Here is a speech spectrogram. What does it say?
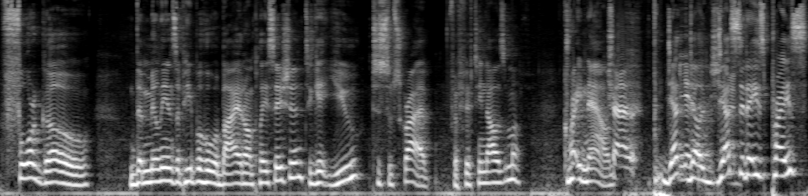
forego the millions of people who will buy it on PlayStation to get you to subscribe for fifteen dollars a month. Right now, Trav- Ye- Yeah. yo, yesterday's price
